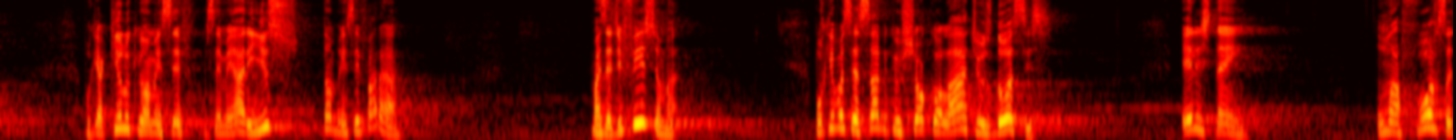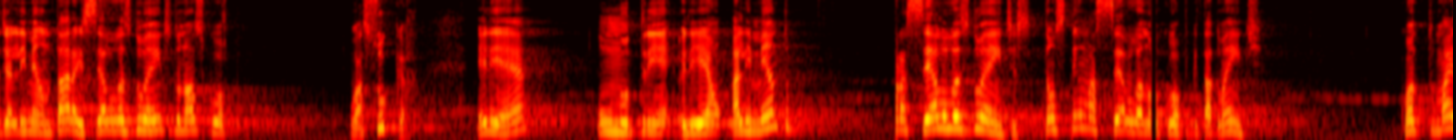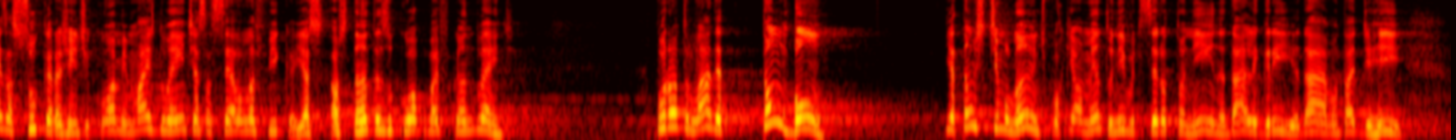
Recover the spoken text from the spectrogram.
Porque aquilo que o homem semear, isso também se fará. Mas é difícil, amado. Porque você sabe que o chocolate e os doces eles têm uma força de alimentar as células doentes do nosso corpo. O açúcar, ele é um nutriente, ele é um alimento para células doentes. Então, se tem uma célula no corpo que está doente, Quanto mais açúcar a gente come, mais doente essa célula fica. E aos tantas o corpo vai ficando doente. Por outro lado, é tão bom e é tão estimulante, porque aumenta o nível de serotonina, dá alegria, dá vontade de rir,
